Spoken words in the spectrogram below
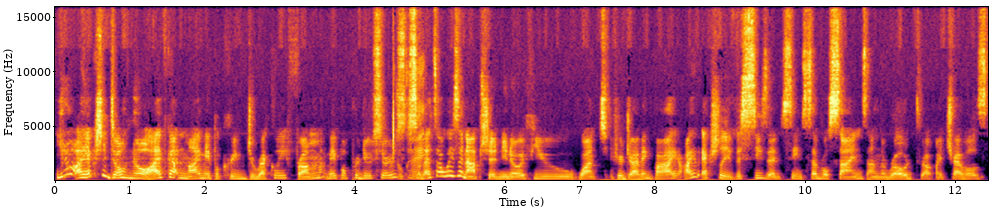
You know, I actually don't know. I've gotten my maple cream directly from maple producers. Okay. So that's always an option. You know, if you want, if you're driving by, I actually this season seen several signs on the road throughout my travels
